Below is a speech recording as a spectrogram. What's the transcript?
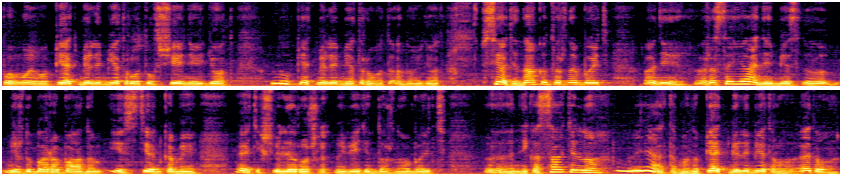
по-моему, 5 миллиметров утолщения идет. Ну, 5 миллиметров вот оно идет. Все одинаково должны быть. Они, расстояние между, между барабаном и стенками этих швеллерочек, как мы видим, должно быть э, не касательно. У меня там оно 5 миллиметров. Этого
